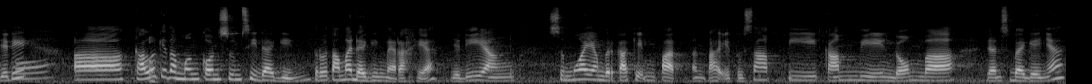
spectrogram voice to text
jadi oh. uh, kalau kita mengkonsumsi daging, terutama daging merah ya, jadi yang semua yang berkaki empat, entah itu sapi, kambing, domba, dan sebagainya,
